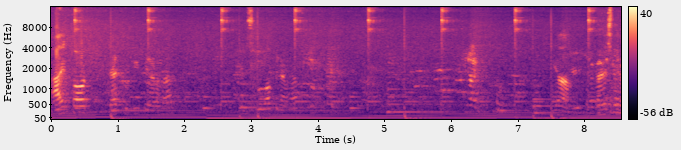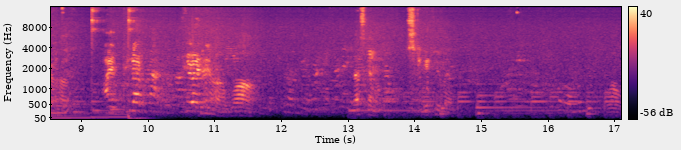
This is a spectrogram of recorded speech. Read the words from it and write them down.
I thought that could be piranha. School of piranha. Yeah, that is piranha. Piranha, wow. That's kind of scary, man. Wow.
